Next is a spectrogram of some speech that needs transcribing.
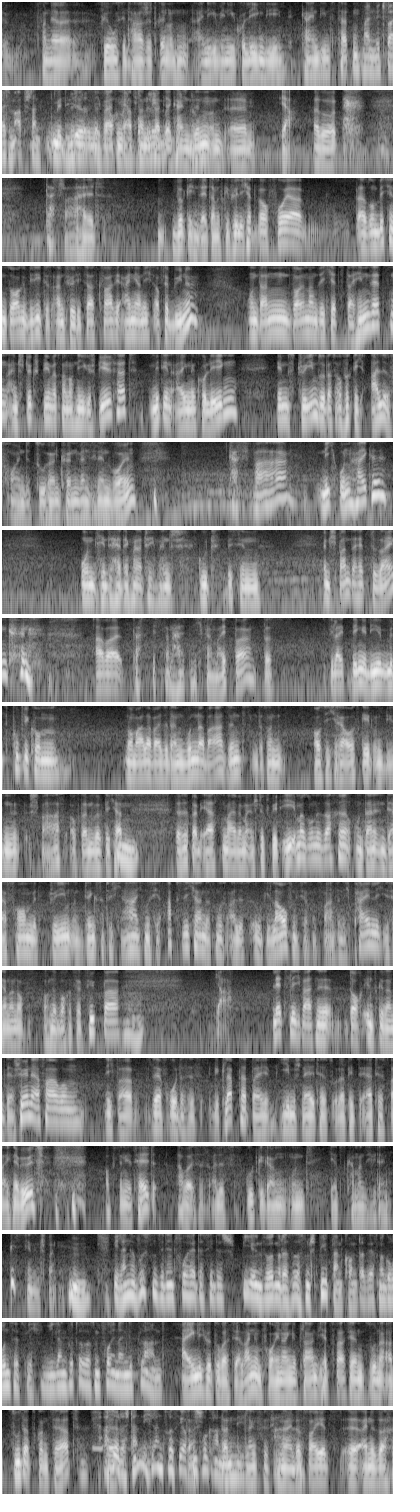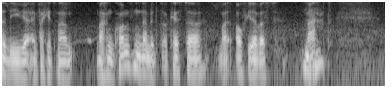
von der Führungsetage drin und einige wenige Kollegen, die keinen Dienst hatten. Ich meine, mit weitem Abstand. Mit irrsinnig weitem Abstand, das hat ja keinen Sinn. Und äh, ja, also das war halt wirklich ein seltsames Gefühl. Ich hatte auch vorher da so ein bisschen Sorge, wie sich das anfühlt. Ich saß quasi ein Jahr nicht auf der Bühne und dann soll man sich jetzt da hinsetzen, ein Stück spielen, was man noch nie gespielt hat, mit den eigenen Kollegen im Stream, sodass auch wirklich alle Freunde zuhören können, wenn sie denn wollen. Das war nicht unheikel. Und hinterher denkt man natürlich, Mensch, gut, ein bisschen entspannter hättest du sein können. Aber das ist dann halt nicht vermeidbar, dass vielleicht Dinge, die mit Publikum normalerweise dann wunderbar sind dass man aus sich rausgeht und diesen Spaß auch dann wirklich hat. Mhm. Das ist beim ersten Mal, wenn man ein Stück spielt, eh immer so eine Sache. Und dann in der Form mit Stream und denkst natürlich, ja, ich muss hier absichern, das muss alles irgendwie laufen, ist ja sonst wahnsinnig peinlich, ist ja nur noch, noch eine Woche verfügbar. Mhm. Ja, letztlich war es eine doch insgesamt sehr schöne Erfahrung. Ich war sehr froh, dass es geklappt hat. Bei jedem Schnelltest oder PCR-Test war ich nervös ob es denn jetzt hält. Aber es ist alles gut gegangen und jetzt kann man sich wieder ein bisschen entspannen. Mhm. Wie lange wussten Sie denn vorher, dass Sie das spielen würden oder dass es auf den Spielplan kommt? Also erstmal grundsätzlich, wie lange wird das im Vorhinein geplant? Eigentlich wird sowas sehr lange im Vorhinein geplant. Jetzt war es ja so eine Art Zusatzkonzert. Achso, äh, das stand nicht langfristig auf dem Programm? Das stand nicht langfristig, ah, nein. Das war jetzt äh, eine Sache, die wir einfach jetzt mal machen konnten, damit das Orchester auch wieder was mhm. macht.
